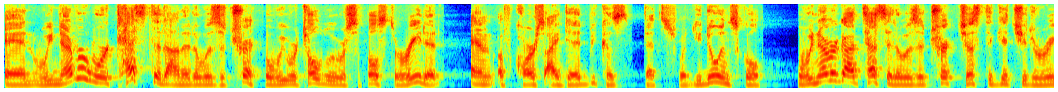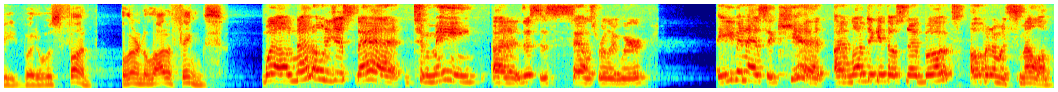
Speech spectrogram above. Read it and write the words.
and we never were tested on it. It was a trick, but we were told we were supposed to read it, and of course I did because that's what you do in school. But we never got tested. It was a trick just to get you to read, but it was fun. I learned a lot of things. Well, not only just that, to me, uh, this is, sounds really weird. Even as a kid, I'd love to get those new books, open them and smell them.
